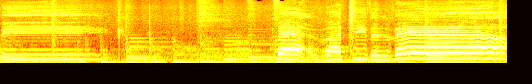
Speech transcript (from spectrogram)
fik. Hvad var de vel værd?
